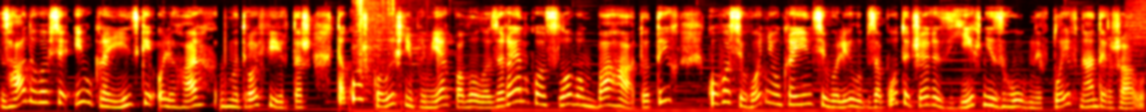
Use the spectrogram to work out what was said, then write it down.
Згадувався і український олігарх Дмитро Фірташ, також колишній прем'єр Павло Лазаренко. Словом, багато тих, кого сьогодні українці воліли б забути через їхній згубний вплив на державу.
